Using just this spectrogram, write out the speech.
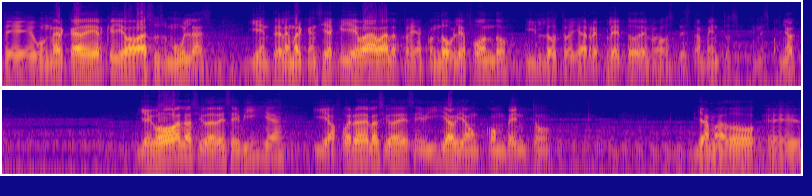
de un mercader que llevaba sus mulas y entre la mercancía que llevaba la traía con doble fondo y lo traía repleto de Nuevos Testamentos en español. Llegó a la ciudad de Sevilla y afuera de la ciudad de Sevilla había un convento llamado, eh,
